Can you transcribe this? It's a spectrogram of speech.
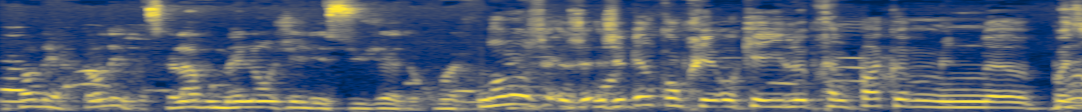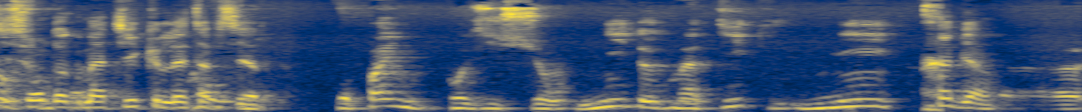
Attendez, attendez, parce que là, vous mélangez les sujets. Donc moi, je- Non, non, j'ai bien compris. Ok, ils le prennent pas comme une euh, position dogmatique, les tafsirs. c'est pas une position ni dogmatique, ni Très bien. euh,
